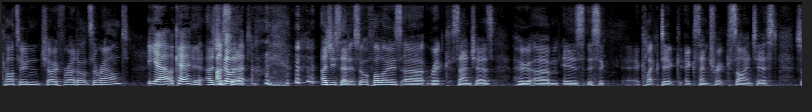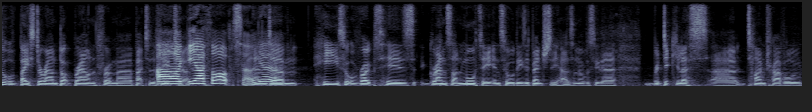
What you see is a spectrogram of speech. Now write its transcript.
cartoon show for adults around. Yeah, okay. As I'll you go said, with it. as you said, it sort of follows uh, Rick Sanchez, who um, is this e- eclectic, eccentric scientist, sort of based around Doc Brown from uh, Back to the Uh, Future. yeah, I thought so. and yeah. um, he sort of ropes his grandson Morty into all these adventures he has, and obviously they're ridiculous uh, time travel,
